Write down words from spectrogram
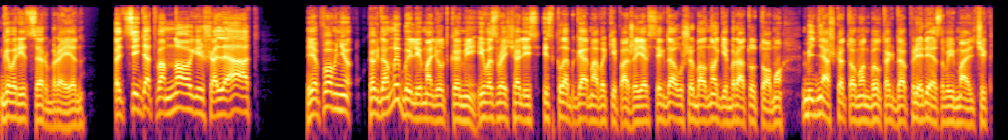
говорит сэр Брейен. «Отсидят вам ноги, шалят». Я помню, когда мы были малютками и возвращались из Клэпгэма в экипаже, я всегда ушибал ноги брату Тому. Бедняжка Том, он был тогда прорезвый мальчик.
